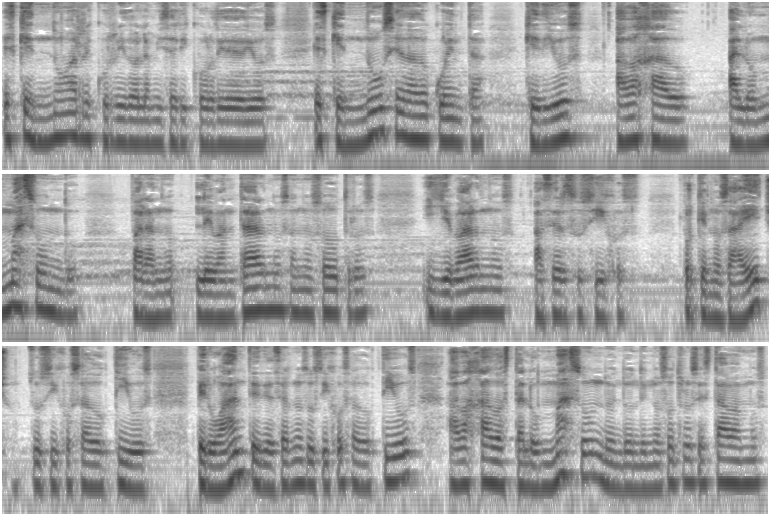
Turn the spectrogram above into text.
es que no ha recurrido a la misericordia de Dios, es que no se ha dado cuenta que Dios ha bajado a lo más hondo para levantarnos a nosotros y llevarnos a ser sus hijos, porque nos ha hecho sus hijos adoptivos, pero antes de hacernos sus hijos adoptivos, ha bajado hasta lo más hondo en donde nosotros estábamos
